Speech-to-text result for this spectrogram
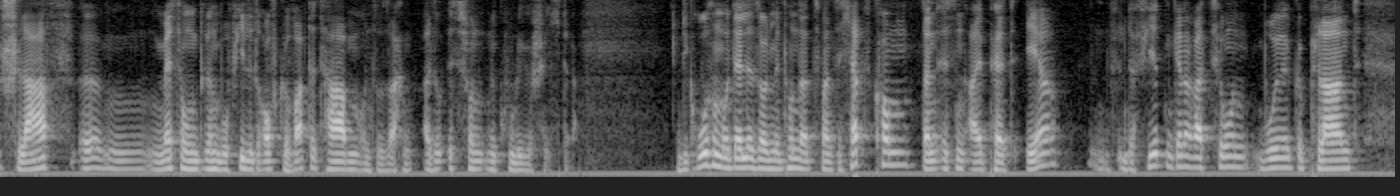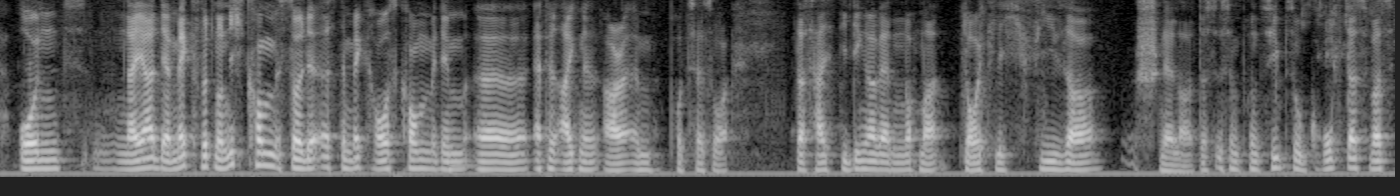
Schlafmessungen äh, drin, wo viele drauf gewartet haben und so Sachen. Also ist schon eine coole Geschichte. Die großen Modelle sollen mit 120 Hertz kommen. Dann ist ein iPad Air in der vierten Generation wohl geplant. Und naja, der Mac wird noch nicht kommen. Es soll der erste Mac rauskommen mit dem äh, Apple-eigenen ARM-Prozessor. Das heißt, die Dinger werden nochmal deutlich fieser, schneller. Das ist im Prinzip so grob das, was,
